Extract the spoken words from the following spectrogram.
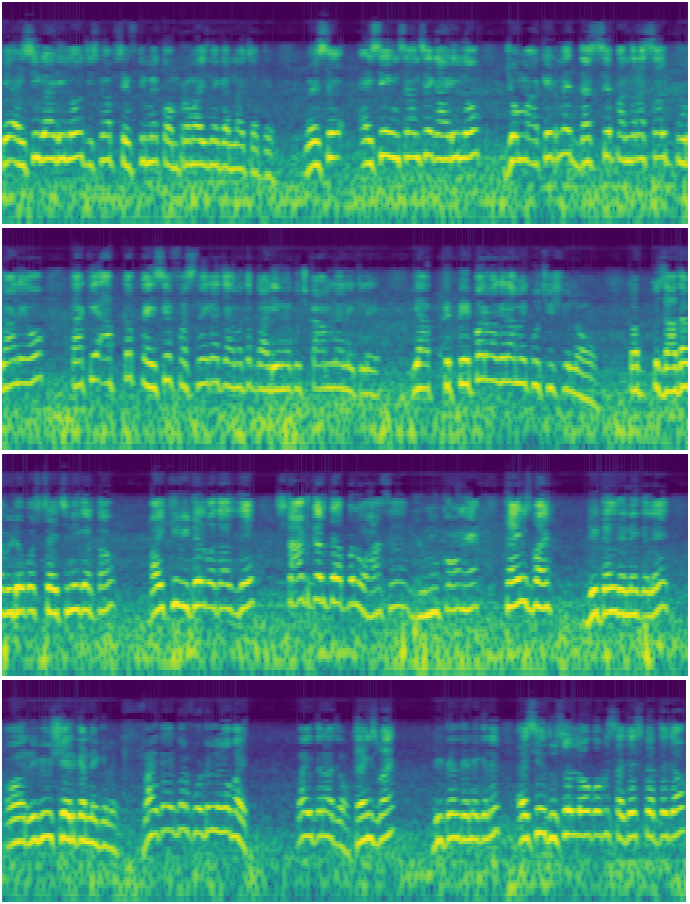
कि ऐसी गाड़ी लो जिसमें आप सेफ्टी में कॉम्प्रोमाइज़ नहीं करना चाहते। वैसे ऐसे इंसान से गाड़ी लो जो मार्केट में 10 से 15 साल पुराने हो ताकि आपका पैसे फंसने का चाहे मतलब गाड़ी में कुछ काम ना निकले या आपके पेपर वगैरह में कुछ इश्यू ना हो। तो अब ज़्यादा वीडियो को स्ट्रेच नहीं करता हूँ। बाइक की डिटेल बता देते स्टार्ट करते अपन वहाँ से। यूनिकॉर्न है। थैंक्स भाई डिटेल देने के लिए और रिव्यू शेयर करने के लिए। भाई का एक बार फ़ोटो ले लो भाई। भाई इधर आ जाओ। थैंक्स भाई डिटेल देने के लिए। ऐसे ही दूसरे लोगों को भी सजेस्ट करते जाओ।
